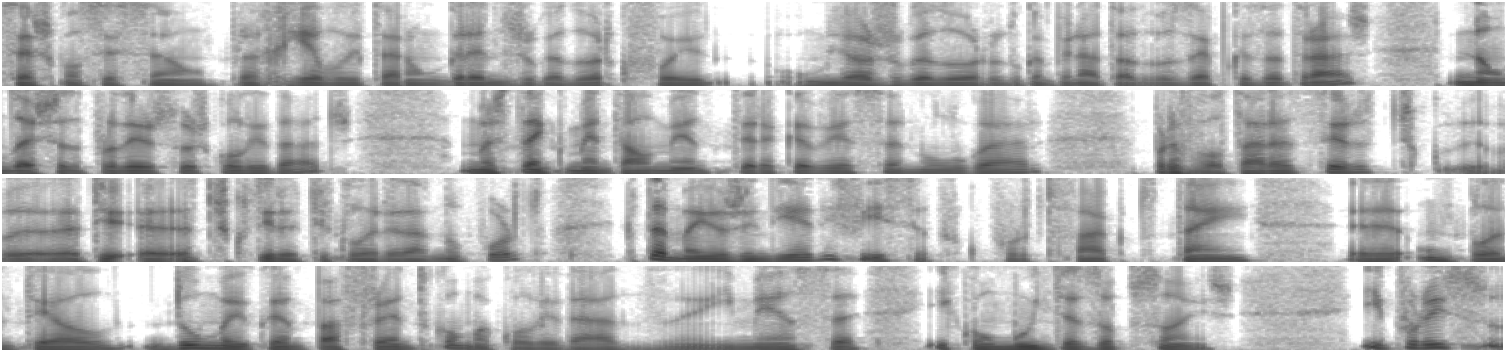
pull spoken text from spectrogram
de Sérgio Conceição para reabilitar um grande jogador, que foi o melhor jogador do campeonato há duas épocas atrás, não deixa de perder as suas qualidades, mas tem que mentalmente ter a cabeça no lugar para voltar a, ser, a discutir a titularidade no Porto, que também hoje em dia é difícil, porque o Porto de facto tem um plantel do meio campo a frente com uma qualidade imensa e com muitas opções. E por isso.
